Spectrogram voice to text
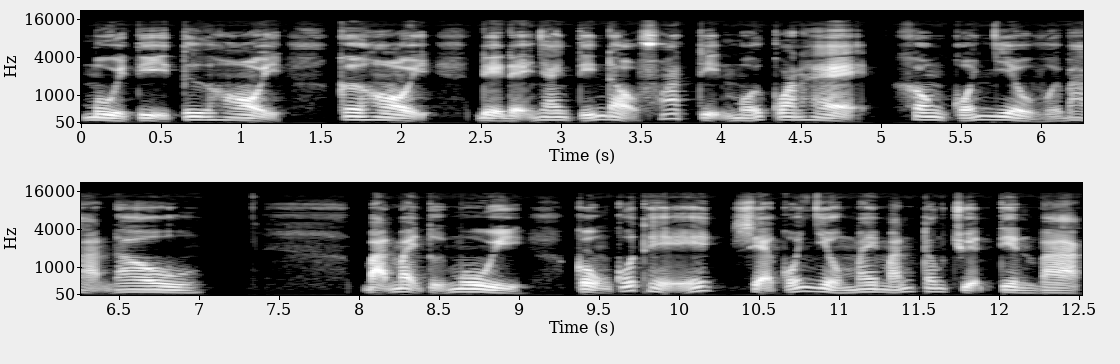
mùi tỵ tư hỏi cơ hội để đẩy nhanh tín độ phát triển mối quan hệ không có nhiều với bạn đâu. Bạn mệnh tuổi mùi cũng có thể sẽ có nhiều may mắn trong chuyện tiền bạc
